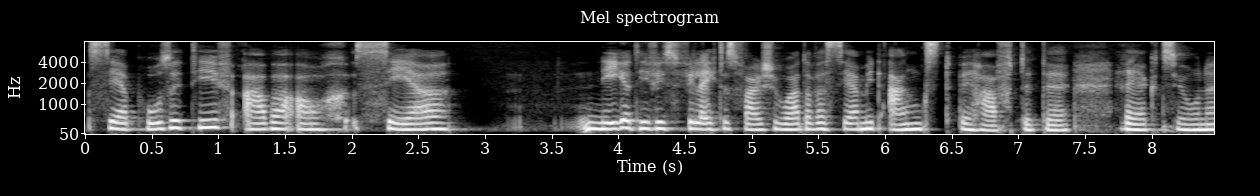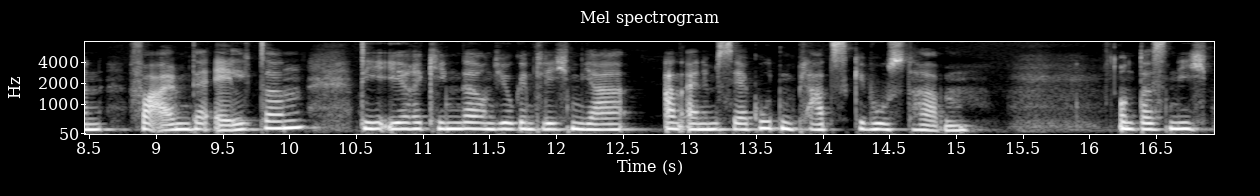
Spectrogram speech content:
sehr positiv, aber auch sehr negativ ist vielleicht das falsche Wort, aber sehr mit Angst behaftete Reaktionen, vor allem der Eltern, die ihre Kinder und Jugendlichen ja an einem sehr guten Platz gewusst haben und das nicht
